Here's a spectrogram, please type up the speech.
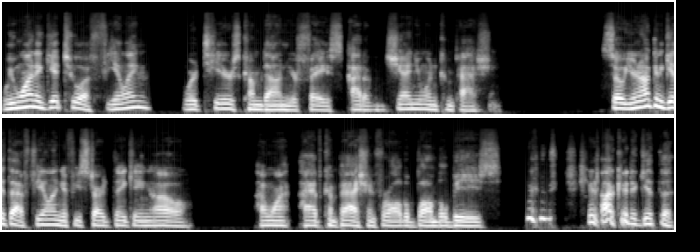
We want to get to a feeling where tears come down your face out of genuine compassion. So you're not going to get that feeling if you start thinking, oh, I want, I have compassion for all the bumblebees. you're not going to get the,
